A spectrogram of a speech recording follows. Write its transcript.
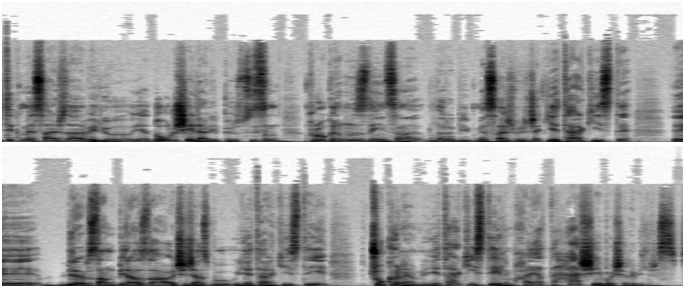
bir takım mesajlar veriyor. Ya doğru şeyler yapıyoruz. Sizin programınız da insanlara bir mesaj verecek. Yeter ki iste. Ee, birazdan biraz daha açacağız bu yeter ki isteği. Çok önemli. Yeter ki isteyelim. Hayatta her şeyi başarabiliriz.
